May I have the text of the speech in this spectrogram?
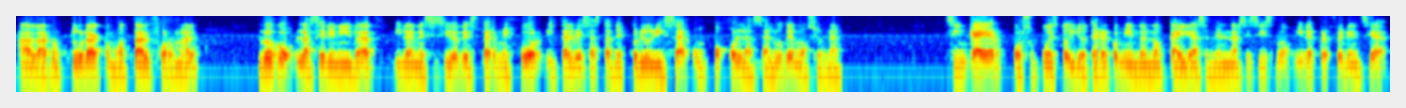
a la ruptura como tal formal, Luego, la serenidad y la necesidad de estar mejor y tal vez hasta de priorizar un poco la salud emocional. Sin caer, por supuesto, yo te recomiendo no caigas en el narcisismo y de preferencia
